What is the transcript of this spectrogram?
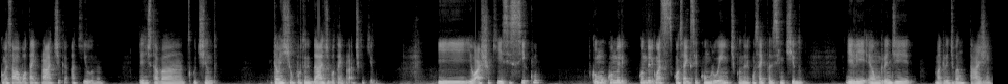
começava a botar em prática aquilo, né, que a gente estava discutindo. Então a gente tinha oportunidade de botar em prática aquilo. E eu acho que esse ciclo, como, como ele, quando ele começa, consegue ser congruente, quando ele consegue fazer sentido, ele é um grande, uma grande vantagem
